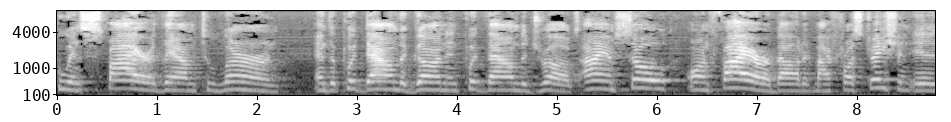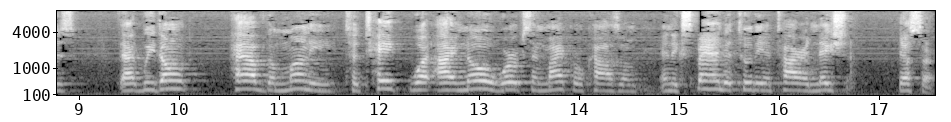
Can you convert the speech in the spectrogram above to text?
who inspire them to learn and to put down the gun and put down the drugs. I am so on fire about it. My frustration is that we don't have the money to take what I know works in microcosm and expand it to the entire nation. Yes, sir.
